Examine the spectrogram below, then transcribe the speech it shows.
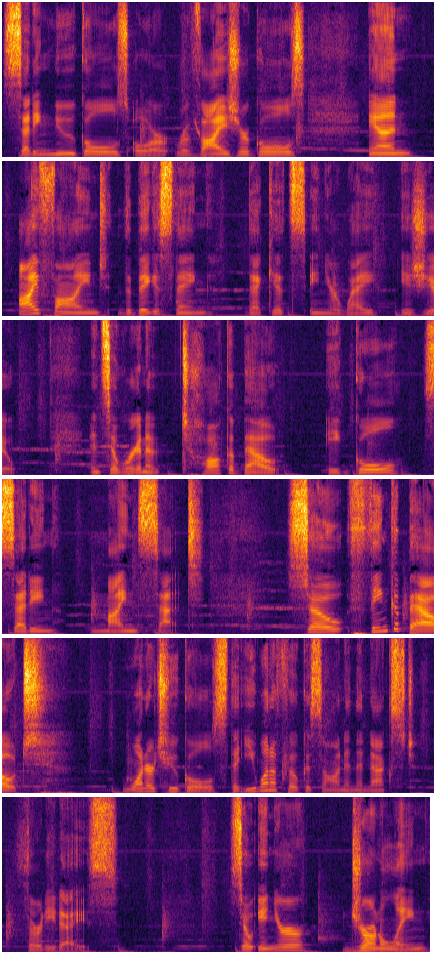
setting new goals or revise your goals. And I find the biggest thing that gets in your way is you. And so we're going to talk about a goal setting mindset. So think about one or two goals that you want to focus on in the next 30 days. So, in your journaling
